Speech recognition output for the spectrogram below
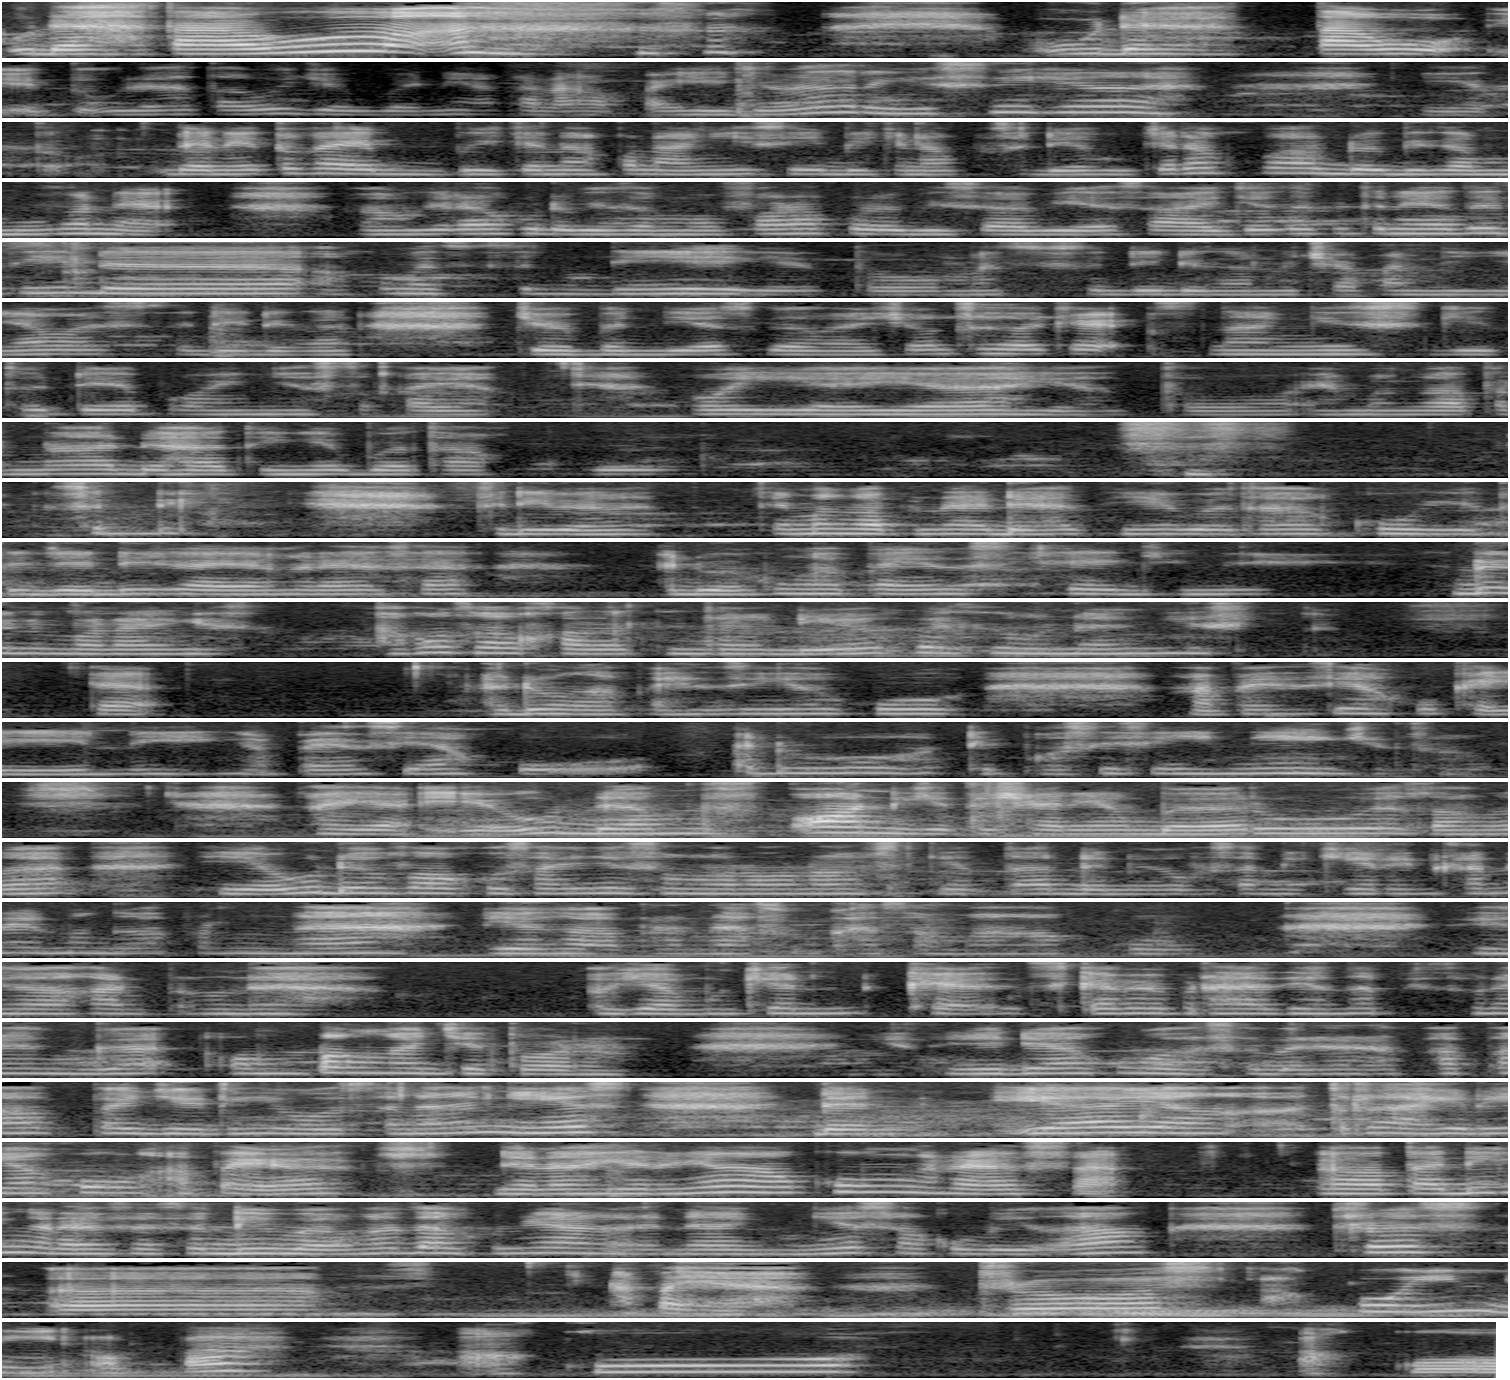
udah tahu udah tahu gitu udah tahu jawabannya akan apa ya jelas risih ya gitu. Dan itu kayak bikin aku nangis sih bikin aku sedih. Aku kira aku udah bisa move on ya. Aku kira aku udah bisa move on aku udah bisa biasa aja tapi ternyata tidak. Aku masih sedih gitu masih sedih dengan ucapan dia masih sedih dengan jawaban dia segala macam. Terus kayak nangis gitu deh pokoknya kayak oh iya ya gitu. Emang nggak pernah ada hatinya buat aku. Sedih sedih banget emang nggak pernah ada hatinya buat aku gitu. Jadi kayak ngerasa aduh aku ngapain sih kayak gini? Udah mau nangis. Aku tahu kalau tentang dia aku pasti mau nangis gitu. Kayak aduh ngapain sih aku? Ngapain sih aku kayak gini? Ngapain sih aku aduh di posisi ini? Gitu. Kayak ya udah move on gitu cari yang baru. Atau enggak ya udah fokus aja sama orang-orang sekitar dan gak usah mikirin. Karena emang gak pernah dia gak pernah suka sama aku. Dia gak akan pernah oh ya mungkin kayak sikapnya perhatian tapi sebenarnya nggak lempeng aja tuh orang. Gitu. jadi aku nggak usah berharap apa apa jadi nggak usah nangis. Dan ya yang terakhirnya aku apa ya dan akhirnya aku ngerasa uh, tadi ngerasa sedih banget akunya nangis aku bilang. Terus uh, apa ya terus aku ini apa aku aku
